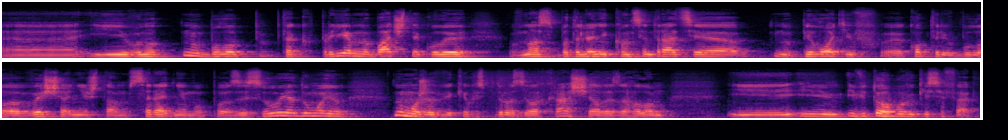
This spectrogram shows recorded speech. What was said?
Е, І воно ну, було так приємно бачити, коли в нас в батальйоні концентрація ну, пілотів е, коптерів була вища, ніж там в середньому по ЗСУ, я думаю. Ну, може, в якихось підрозділах краще, але загалом і, і, і від того був якийсь ефект.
